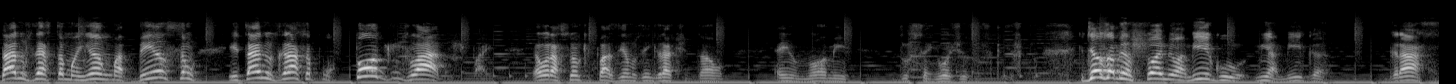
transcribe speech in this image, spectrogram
Dá-nos nesta manhã uma bênção e dá-nos graça por todos os lados, Pai. É a oração que fazemos em gratidão, em nome do Senhor Jesus Cristo. Que Deus abençoe, meu amigo, minha amiga. Graça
